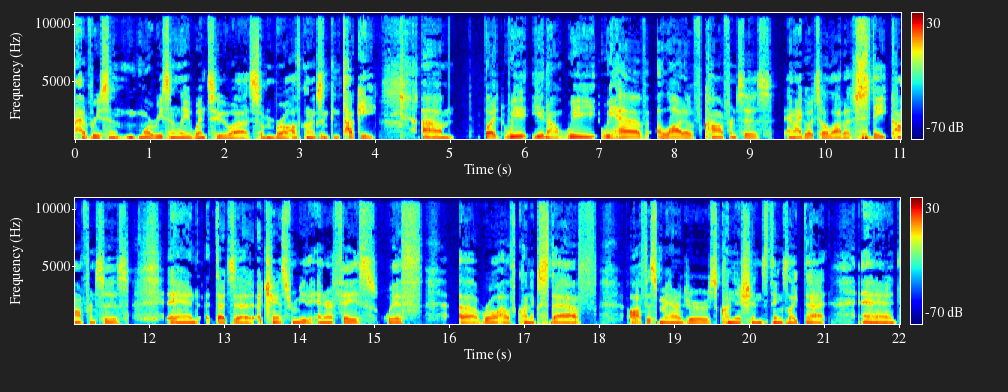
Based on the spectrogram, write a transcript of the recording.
have recent, more recently went to uh, some rural health clinics in Kentucky. Um, but we, you know, we we have a lot of conferences, and I go to a lot of state conferences, and that's a, a chance for me to interface with uh, rural health clinic staff, office managers, clinicians, things like that. And,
